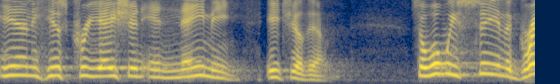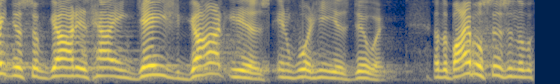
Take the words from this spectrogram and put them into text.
in his creation in naming each of them. So, what we see in the greatness of God is how engaged God is in what he is doing. Now, the Bible says in the,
